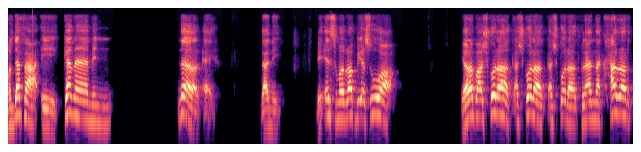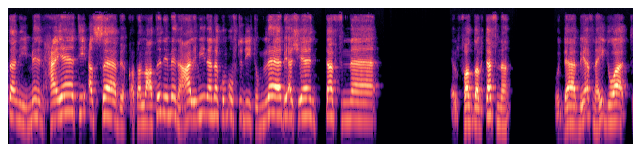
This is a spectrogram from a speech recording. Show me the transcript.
ما دفع إيه؟ كما من نقرا الآية. لاني باسم الرب يسوع. يا رب أشكرك أشكرك أشكرك لأنك حررتني من حياتي السابقة طلعتني منها. عالمين أنكم أفتديتم. لا بأشياء تفنى. الفضة بتفنى والدهب بيفنى. يجي وقت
